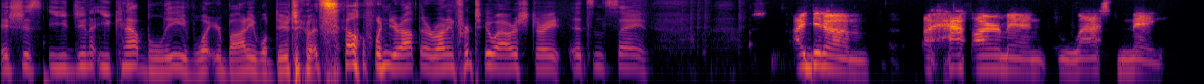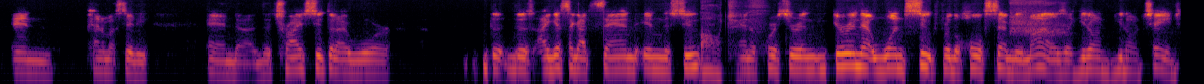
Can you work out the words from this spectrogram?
It's just you do not you cannot believe what your body will do to itself when you're out there running for two hours straight. It's insane. I did um a half Ironman last May in Panama City, and uh, the tri suit that I wore, the, the I guess I got sand in the suit, oh, and of course you're in you're in that one suit for the whole seventy miles. Like you don't you don't change.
